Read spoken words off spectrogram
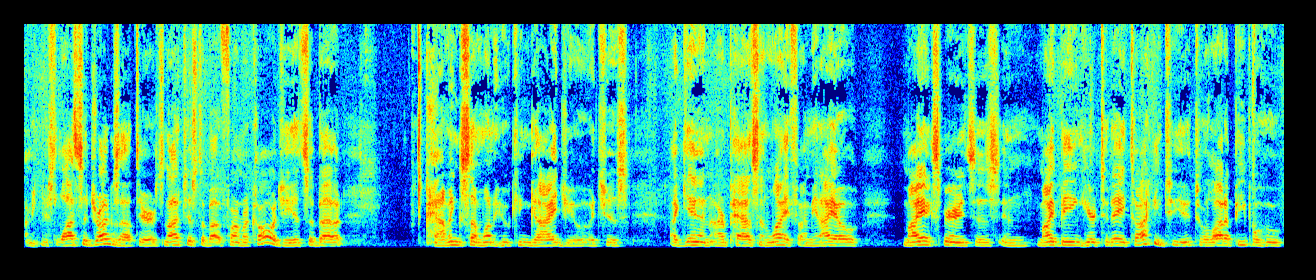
I mean, there's lots of drugs out there. It's not just about pharmacology, it's about having someone who can guide you, which is, again, our paths in life. I mean, I owe my experiences and my being here today talking to you to a lot of people who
